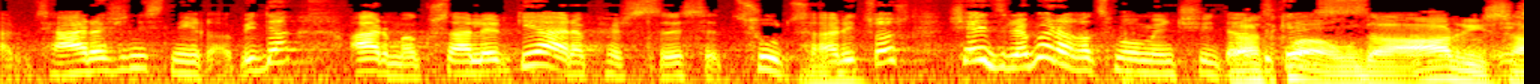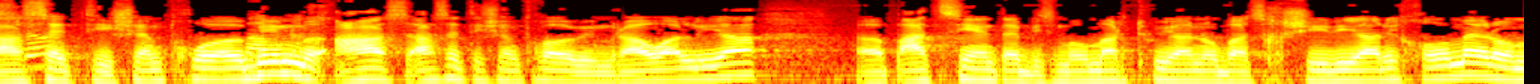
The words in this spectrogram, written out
არის არაჟნის ნიღაბი და არ მაქვს ალერგია არაფერს ესე ცუც არ იწვევს. შეიძლება რაღაც მომენტში დადგეს რა თქმა უნდა არის ასეთი შემთხვევები ასეთი შემთხვევები მრავალია. პაციენტების მომართვიანობაც ხშირი არის ხოლმე რომ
